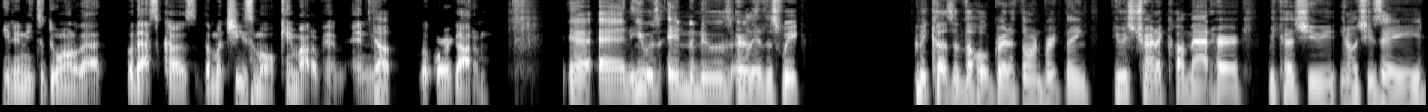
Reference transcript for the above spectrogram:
He didn't need to do all of that. But that's because the machismo came out of him, and Yep. look where it got him. Yeah, and he was in the news earlier this week because of the whole Greta Thunberg thing. He was trying to come at her because she, you know, she's a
